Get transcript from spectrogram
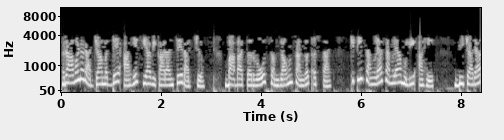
रावण राज्यामध्ये आहेच या विकारांचे राज्य. बाबा तर रोज समजावून सांगत असतात किती चांगल्या चांगल्या मुली आहेत. बिचाऱ्या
